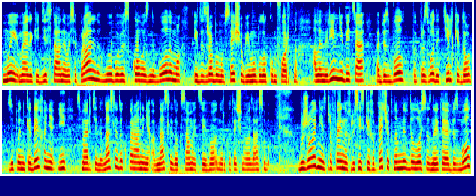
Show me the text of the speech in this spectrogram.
ми, медики, дістанемося пораненого, ми обов'язково знеболимо і зробимо все, щоб йому було комфортно. Але на рівні бійця абізбол призводить тільки до зупинки дихання і смерті не внаслідок поранення, а внаслідок саме цього наркотичного засобу. В жодній з трофейних російських аптечок нам не вдалося знайти абізбол.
